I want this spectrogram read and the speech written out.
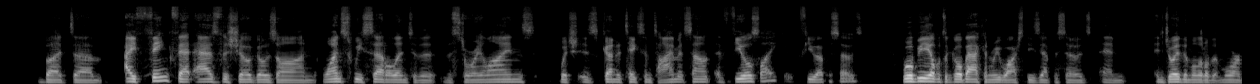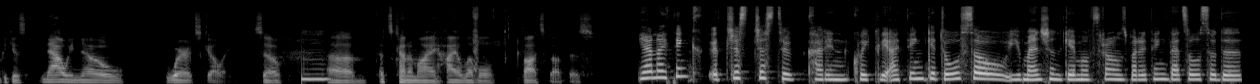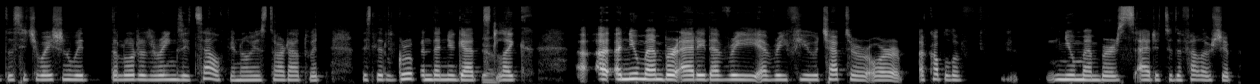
but um, I think that as the show goes on, once we settle into the the storylines, which is going to take some time, it sounds it feels like a few episodes, we'll be able to go back and rewatch these episodes and enjoy them a little bit more because now we know where it's going. So Mhm. um, that's kind of my high level thoughts about this. Yeah, and I think it just just to cut in quickly, I think it also you mentioned Game of Thrones, but I think that's also the the situation with the Lord of the Rings itself. You know, you start out with this little group, and then you get Yes. like a- a new member added every every few chapter, or a couple of new members added to the Fellowship.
